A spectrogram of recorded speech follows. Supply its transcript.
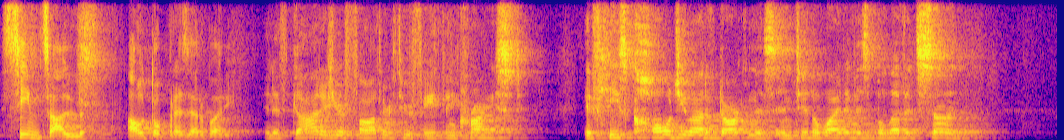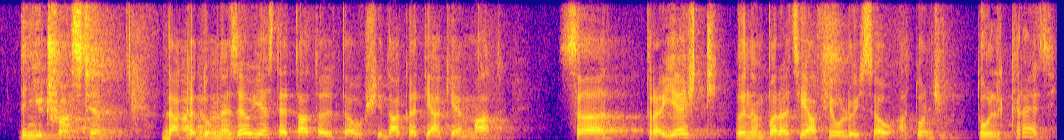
simț al autoprezervării. And if God is your father through faith in Christ, If he's called you out of darkness into the light of his beloved Son, then you trust him. Dacă Dumnezeu este Tatăl tău și dacă te-a chemat să trăiești în împărăția Fiului Său, atunci tu îl crezi.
